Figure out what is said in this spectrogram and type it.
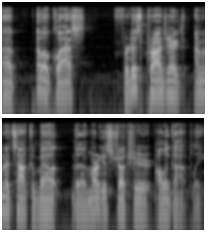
Uh, hello class. For this project, I'm going to talk about the market structure oligopoly.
